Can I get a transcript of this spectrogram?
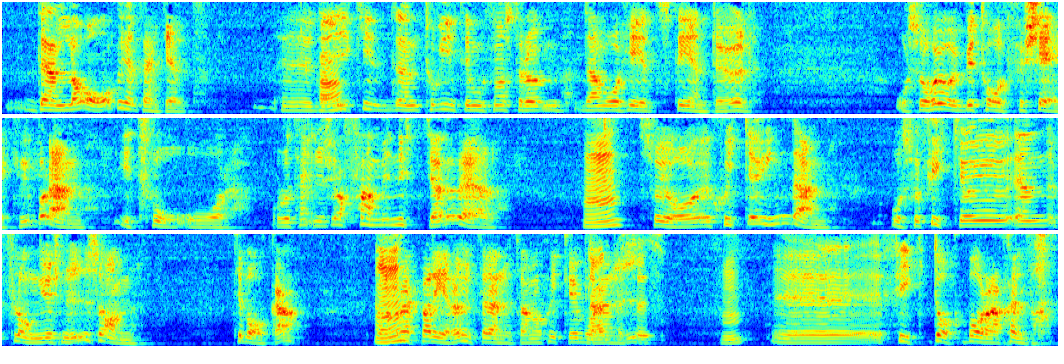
den la av helt enkelt. Eh, den, Ja. gick in, den tog inte emot någon ström. Den var helt stendöd. Och så har jag ju betalt försäkring på den i två år. Och då tänkte jag, fan mig nyttja det där. Mm. Så jag skickade in den. Och så fick jag ju en Flångers ny sån tillbaka. De Mm. reparerar ju inte den utan de skickar ju bara Ja, en ny. precis. Eh, fick dock bara själva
